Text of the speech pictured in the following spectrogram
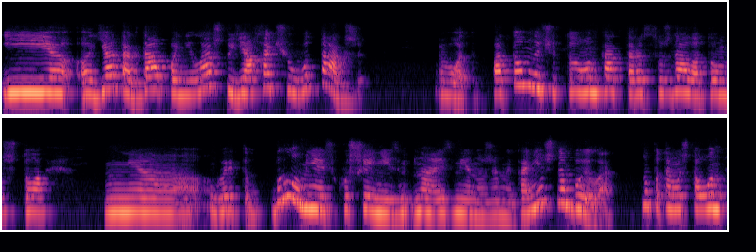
И я тогда поняла, что я хочу вот так же. Вот. Потом, значит, он как-то рассуждал о том, что говорит, было у меня искушение на измену жены? Конечно, было. Ну, потому что он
